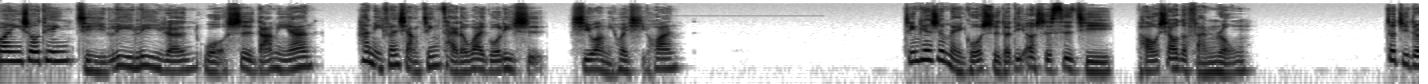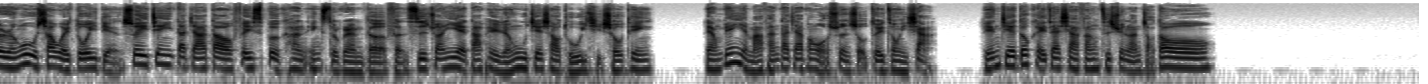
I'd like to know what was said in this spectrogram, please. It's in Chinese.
欢迎收听《几利利人》，我是达米安，和你分享精彩的外国历史，希望你会喜欢。今天是美国史的第二十四集《咆哮的繁荣》。这集的人物稍微多一点，所以建议大家到 Facebook 和 Instagram 的粉丝专业搭配人物介绍图一起收听。两边也麻烦大家帮我顺手追踪一下，连接都可以在下方资讯栏找到哦。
